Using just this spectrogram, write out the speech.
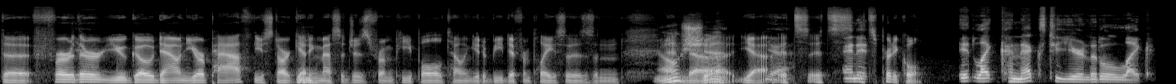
the further you go down your path, you start getting Mm. messages from people telling you to be different places and Oh, and, uh, shit. yeah, Yeah. it's it's And it- it's pretty cool. it like connects to your little like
